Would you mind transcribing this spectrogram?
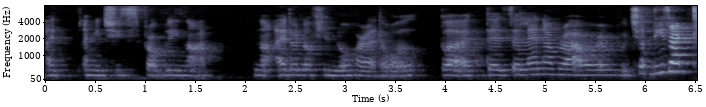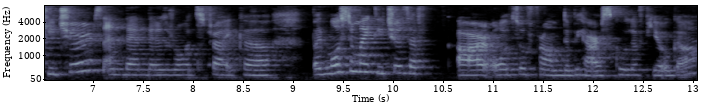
I, I mean she's probably not, not I don't know if you know her at all but there's Elena Brower which these are teachers and then there's Rod Stryker but most of my teachers have are also from the Bihar School of Yoga.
